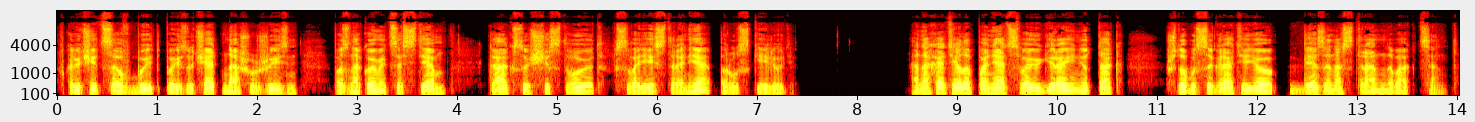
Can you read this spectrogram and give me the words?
включиться в быт, поизучать нашу жизнь, познакомиться с тем, как существуют в своей стране русские люди. Она хотела понять свою героиню так, чтобы сыграть ее без иностранного акцента.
